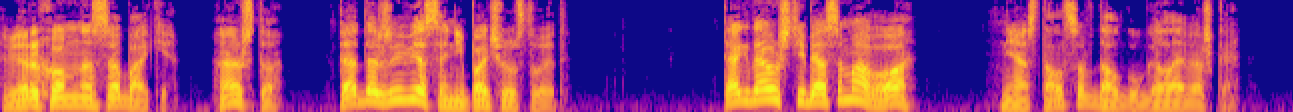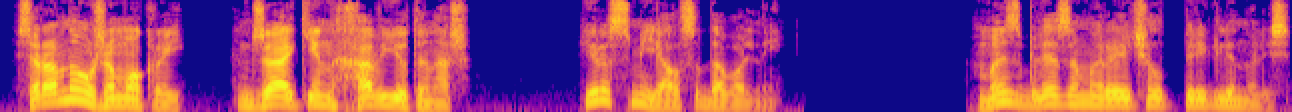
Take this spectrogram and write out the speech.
«Верхом на собаке. А что? Та даже веса не почувствует». «Тогда уж тебя самого», — не остался в долгу головешка. «Все равно уже мокрый. Джакин Хавью ты наш!» И рассмеялся довольный. Мы с Блезом и Рэйчел переглянулись.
